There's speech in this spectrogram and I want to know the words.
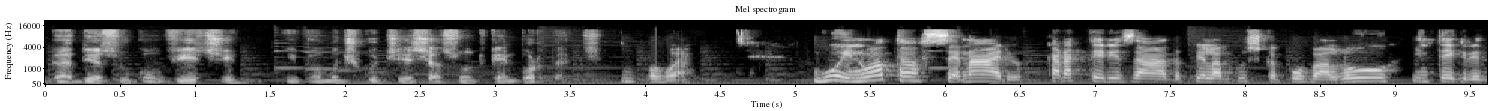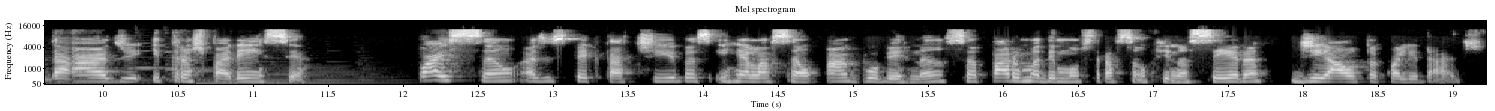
Agradeço o convite e vamos discutir esse assunto que é importante. Boa. Gui, no atual cenário, caracterizado pela busca por valor, integridade e transparência, quais são as expectativas em relação à governança para uma demonstração financeira de alta qualidade?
